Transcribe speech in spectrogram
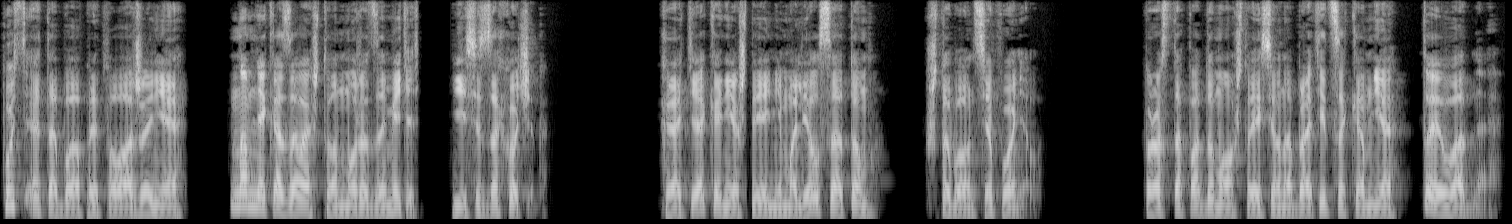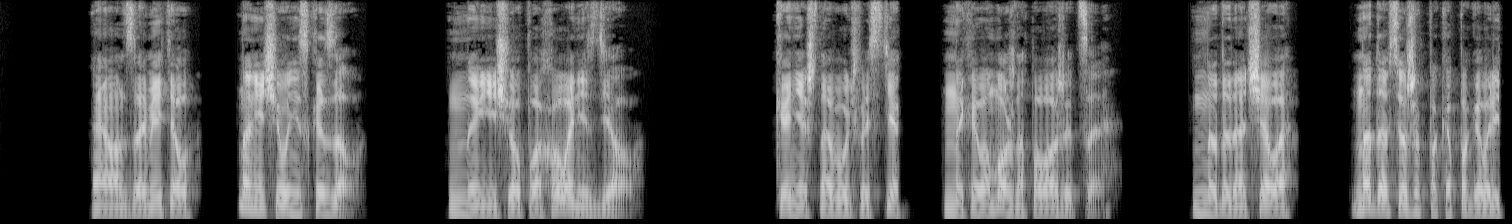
Пусть это было предположение, но мне казалось, что он может заметить, если захочет. Хотя, конечно, я не молился о том, чтобы он все понял. Просто подумал, что если он обратится ко мне, то и ладно. А он заметил, но ничего не сказал. Но и ничего плохого не сделал. Конечно, Вульф из тех, на кого можно положиться. Но до начала надо все же пока поговорить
